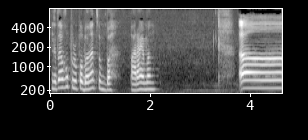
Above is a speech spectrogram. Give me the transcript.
Nggak tahu aku lupa banget sumpah. Parah emang. Um,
